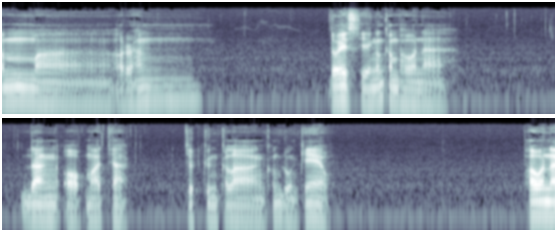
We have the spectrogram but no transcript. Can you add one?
สัมมาอรหัง โดยเสียงของคำภาวนา ดังออกมาจากจุดกึ่งกลางของดวงแก้ว ภาวนา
